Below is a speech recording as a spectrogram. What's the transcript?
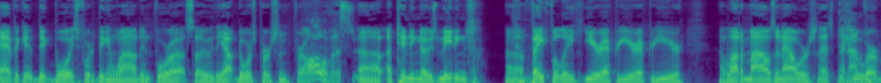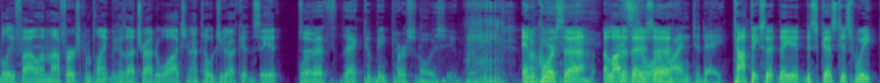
advocate, big voice for the big and wild, and for also the outdoors person for all of us. uh, attending those meetings uh, faithfully year after year after year. A lot of miles and hours. That's for and sure. I'm verbally filing my first complaint because I tried to watch and I told you I couldn't see it. So Well, that's that could be personal issue. and of course, uh, a lot It's of those still uh, online today. topics that they discussed this week.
